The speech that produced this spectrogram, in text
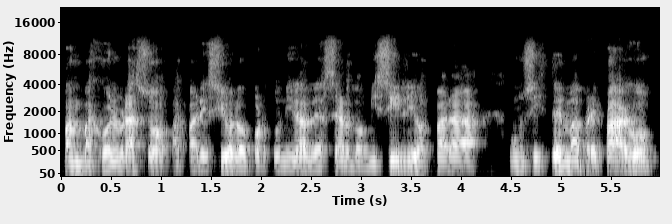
pan bajo el brazo, apareció la oportunidad de hacer domicilios para un sistema prepago.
